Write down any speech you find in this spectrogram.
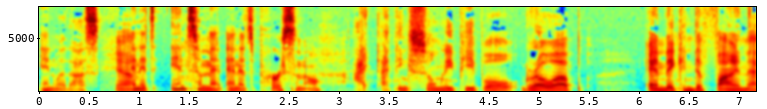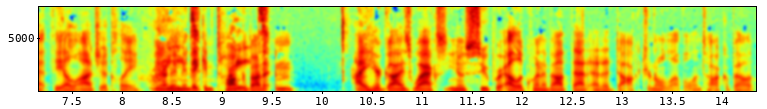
in with us. Yeah. And it's intimate and it's personal. I, I think so many people grow up and they can define that theologically. You know what I mean? They can talk right. about it and I hear guys wax, you know, super eloquent about that at a doctrinal level and talk about,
